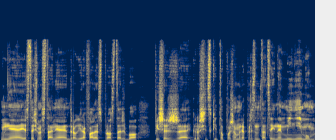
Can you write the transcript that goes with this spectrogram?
nie jesteśmy w stanie, drogi Rafale, sprostać, bo piszesz, że Grosicki to poziom reprezentacyjny minimum,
